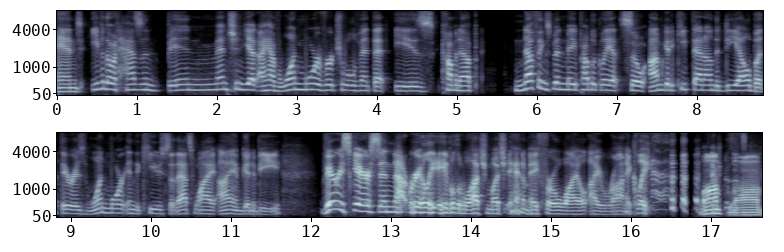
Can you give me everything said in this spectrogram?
and even though it hasn't been mentioned yet, I have one more virtual event that is coming up. Nothing's been made publicly yet, so I'm going to keep that on the DL, but there is one more in the queue, so that's why I am going to be very scarce and not really able to watch much anime for a while, ironically. Womp womp.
